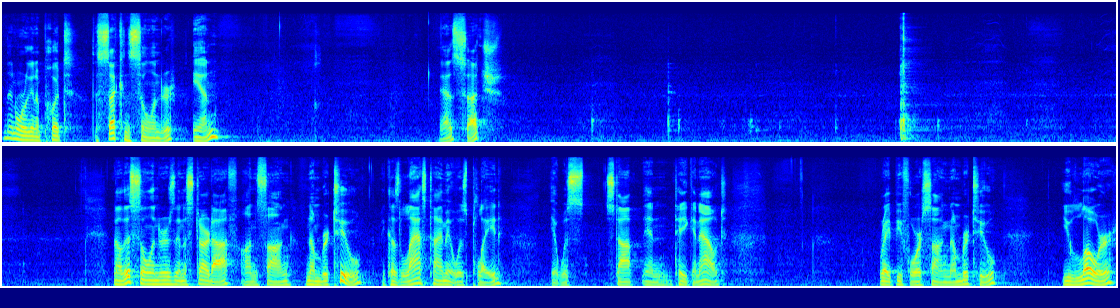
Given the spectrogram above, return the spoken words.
And then we're going to put the second cylinder in as such. Now this cylinder is going to start off on song number two because last time it was played, it was stopped and taken out right before song number two. You lower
